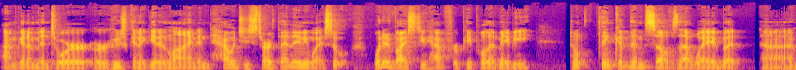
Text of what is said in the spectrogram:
i'm going to mentor or who's going to get in line? And how would you start that anyway? So what advice do you have for people that maybe don't think of themselves that way but uh,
